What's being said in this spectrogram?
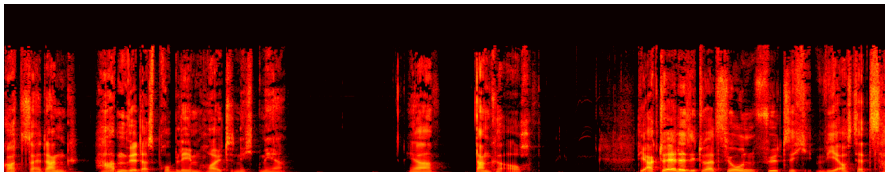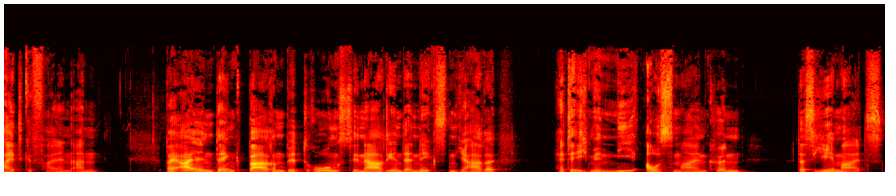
Gott sei Dank haben wir das Problem heute nicht mehr. Ja, danke auch. Die aktuelle Situation fühlt sich wie aus der Zeit gefallen an. Bei allen denkbaren Bedrohungsszenarien der nächsten Jahre hätte ich mir nie ausmalen können, dass jemals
